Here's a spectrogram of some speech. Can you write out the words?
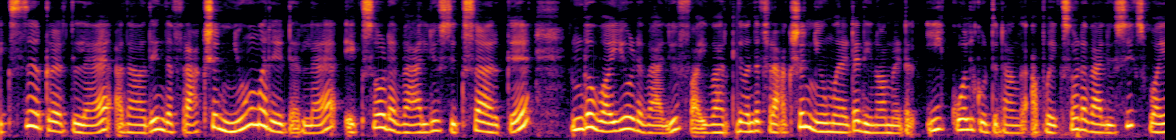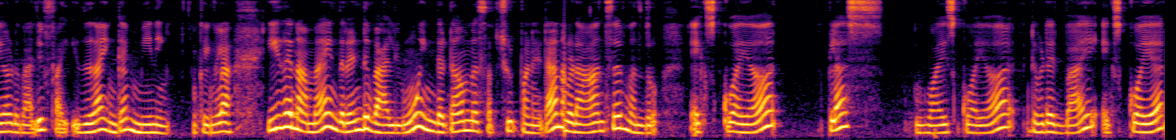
எக்ஸ் இருக்கிற இடத்துல அதாவது இந்த ஃப்ராக்ஷன் நியூமரேட்டரில் எக்ஸோட வேல்யூ சிக்ஸாக இருக்குது இங்கே ஒய்யோட வேல்யூ ஃபைவாக இருக்குது இது வந்து ஃப்ராக்ஷன் நியூமரேட்டர் டினாமினேட்டர் ஈக்குவல் கொடுத்துட்டாங்க. அப்போ எக்ஸோட வேல்யூ சிக்ஸ் ஒய்யோட வேல்யூ ஃபைவ் இதுதான் இங்கே மீனிங் ஓகேங்களா இதை நாம் இந்த ரெண்டு வேல்யூவும் இந்த டேர்மில் சப்ஸ்டியூட் பண்ணிட்டா நம்மளோட ஆன்சர் வந்துடும் x square plus y square divided by x square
